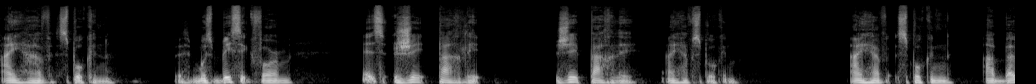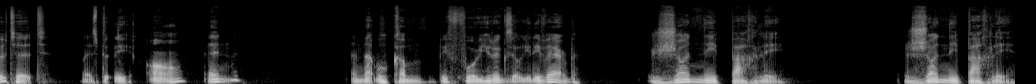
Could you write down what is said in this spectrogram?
I have spoken, the most basic form is j'ai parlé. J'ai parlé. I have spoken. I have spoken about it. Let's put the en in, and that will come before your auxiliary verb. J'en ai parlé. J'en ai parlé.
